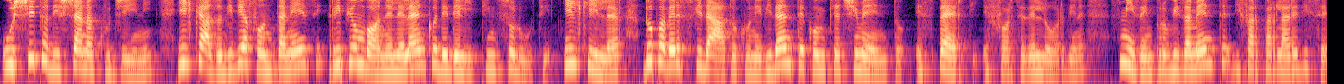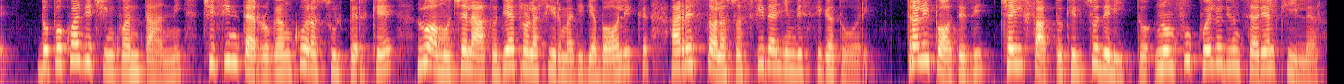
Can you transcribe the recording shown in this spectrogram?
Uscito di scena Cugini, il caso di via Fontanesi ripiombò nell'elenco dei delitti insoluti. Il killer, dopo aver sfidato con evidente compiacimento esperti e forze dell'ordine, smise improvvisamente di far parlare di sé. Dopo quasi 50 anni ci si interroga ancora sul perché l'uomo celato dietro la firma di Diabolic arrestò la sua sfida agli investigatori. Tra le ipotesi c'è il fatto che il suo delitto non fu quello di un serial killer,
